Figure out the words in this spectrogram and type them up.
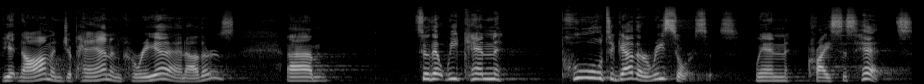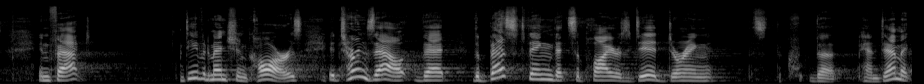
Vietnam and Japan and Korea and others, um, so that we can pool together resources when crisis hits. In fact, David mentioned cars. It turns out that the best thing that suppliers did during the pandemic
